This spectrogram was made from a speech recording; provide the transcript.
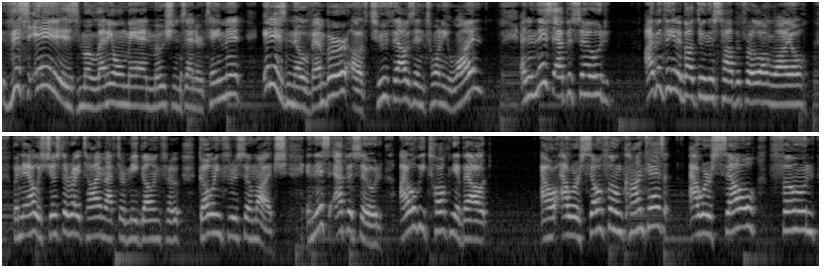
This is Millennial Man Motions Entertainment. It is November of 2021. And in this episode, I've been thinking about doing this topic for a long while, but now is just the right time after me going through going through so much. In this episode, I will be talking about our our cell phone contest, our cell phone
